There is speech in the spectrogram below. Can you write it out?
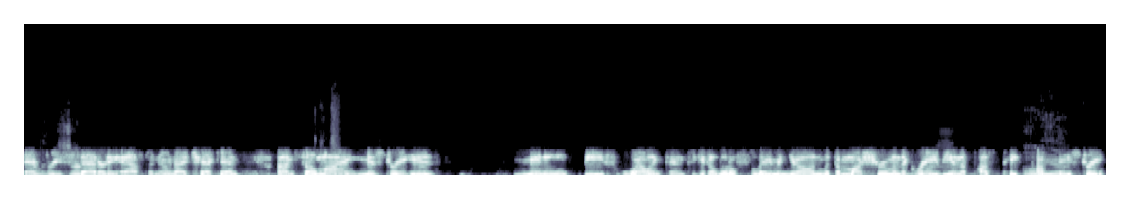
Every sure. Saturday afternoon I check in. Um, so my mystery is mini beef Wellington to get a little filet mignon with the mushroom and the gravy and the puff, pa- oh, yeah. pastry.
